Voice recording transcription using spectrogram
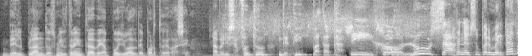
del Plan 2030 de apoyo al deporte de base. A ver esa foto, decir patata. ¡Hijolusa! En el supermercado,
